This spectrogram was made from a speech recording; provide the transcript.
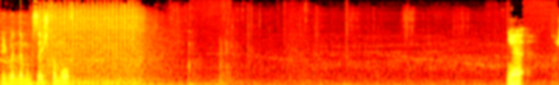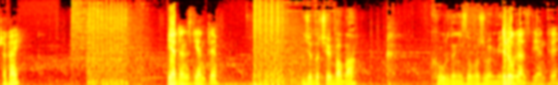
Jak będę mógł zejść, to mów. Nie, poczekaj. Jeden zdjęty, Idzie do ciebie baba. Kurde, nie zauważyłem jej. druga zdjęty.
